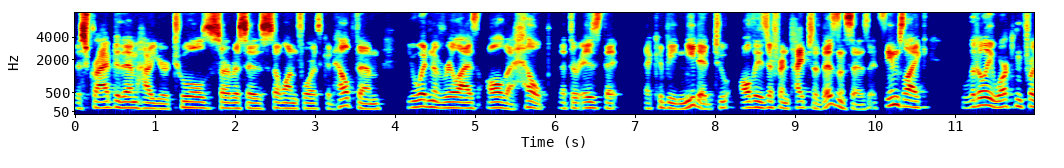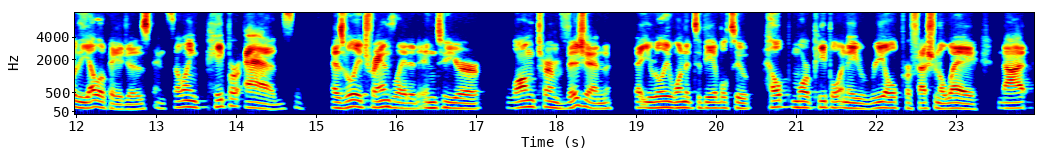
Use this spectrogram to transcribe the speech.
describe to them how your tools, services, so on forth could help them, you wouldn't have realized all the help that there is that that could be needed to all these different types of businesses. It seems like literally working for the yellow pages and selling paper ads has really translated into your long-term vision that you really wanted to be able to help more people in a real professional way, not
